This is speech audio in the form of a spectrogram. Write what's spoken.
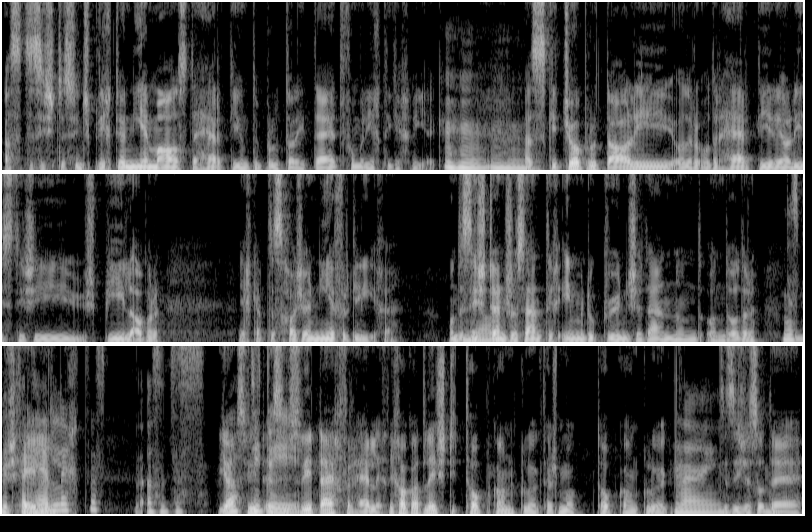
Also das, ist, das entspricht ja niemals der Härte und der Brutalität vom richtigen Krieg. Mhm, Also es gibt schon brutale oder, oder harte, realistische Spiele, aber ich glaube, das kannst du ja nie vergleichen. Und es Ja. ist dann schlussendlich immer, du gewünscht dann und, und oder? Ja, es wird verherrlicht. Das, also das, Ja, es wird, es, es wird eigentlich verherrlicht. Ich habe gerade letzte Top Gun geschaut. Hast du mal Top Gun geschaut? nein. Das ist ja so der,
